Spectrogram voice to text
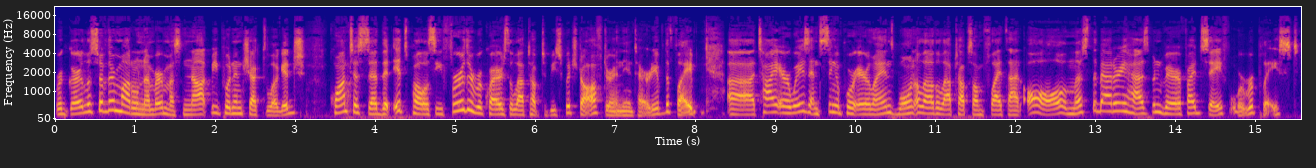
regardless of their model number, must not be put in checked luggage. Qantas said that its policy further requires the laptop to be switched off during the entirety of the flight. Uh, Thai Airways and Singapore Airlines won't allow the laptops on flights at all unless the battery has been verified safe or replaced.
